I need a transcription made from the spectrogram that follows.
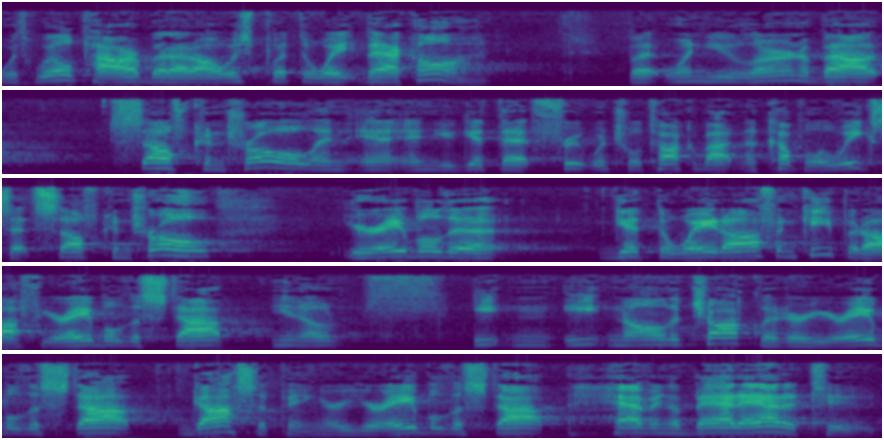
with willpower, but I'd always put the weight back on. But when you learn about self control and, and, and, you get that fruit, which we'll talk about in a couple of weeks, that self control, you're able to get the weight off and keep it off. You're able to stop, you know, eating, eating all the chocolate, or you're able to stop gossiping, or you're able to stop having a bad attitude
